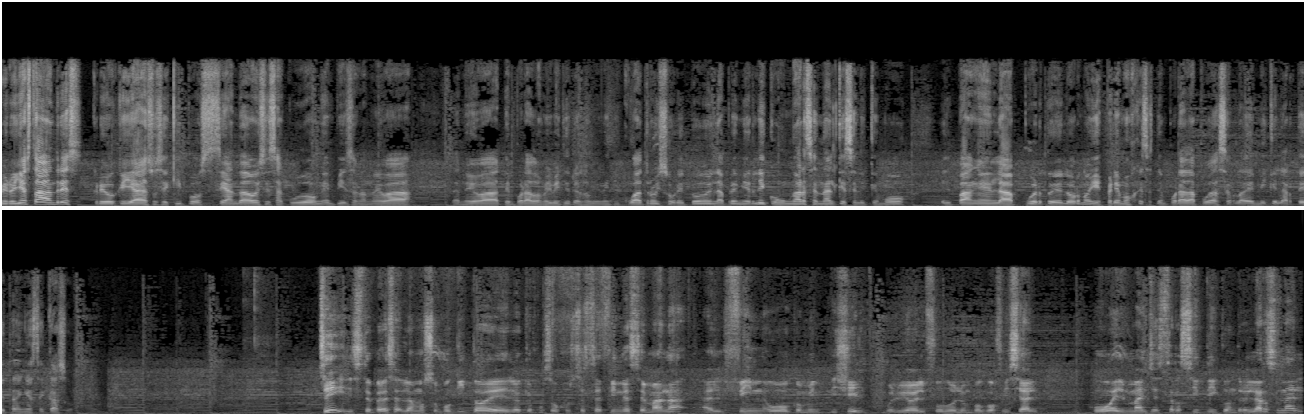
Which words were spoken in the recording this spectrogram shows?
Pero ya está, Andrés. Creo que ya esos equipos se han dado ese sacudón. Empiezan la nueva, la nueva temporada 2023-2024. Y sobre todo en la Premier League con un Arsenal que se le quemó el pan en la puerta del horno. Y esperemos que esa temporada pueda ser la de Mikel Arteta en este caso. Sí, si te parece, hablamos un poquito de lo que pasó justo este fin de semana. Al fin hubo Community Shield, volvió el fútbol un poco oficial. Jugó el Manchester City contra el Arsenal.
